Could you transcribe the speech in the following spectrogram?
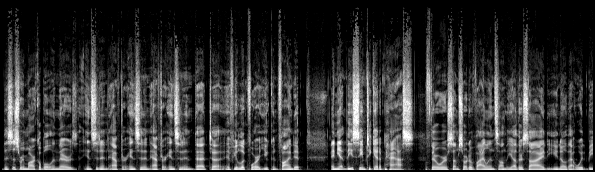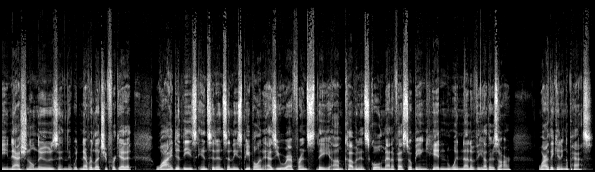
This is remarkable, and there's incident after incident after incident that uh, if you look for it, you can find it. And yet these seem to get a pass. If there were some sort of violence on the other side, you know, that would be national news and they would never let you forget it. Why do these incidents and these people, and as you reference the um, Covenant School Manifesto being hidden when none of the others are, why are they getting a pass?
